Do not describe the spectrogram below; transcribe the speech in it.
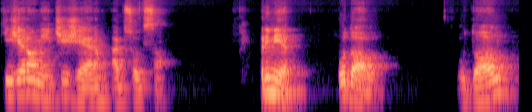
que geralmente geram absolvição. Primeiro, o dolo. O dolo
